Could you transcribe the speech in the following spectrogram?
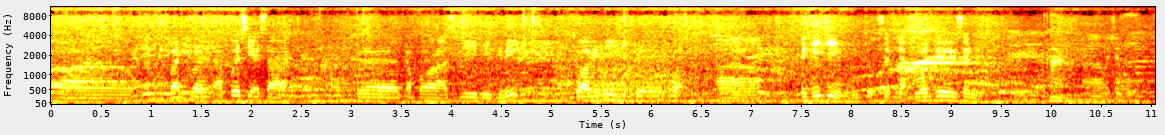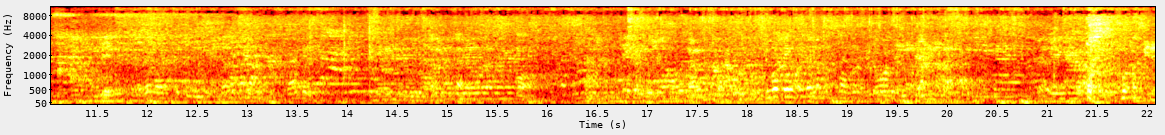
uh, bantuan apa CSR ke kampung orang asli di Greek. So hari ni kita buat uh, packaging untuk setiap keluarga di sana. Ha. Uh, macam tu. Okay. Tadi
